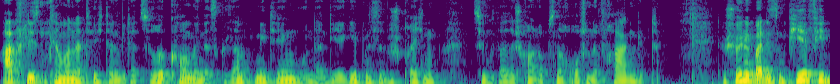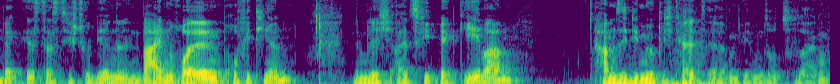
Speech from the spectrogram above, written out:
Abschließend kann man natürlich dann wieder zurückkommen in das Gesamtmeeting und dann die Ergebnisse besprechen bzw. schauen, ob es noch offene Fragen gibt. Das Schöne bei diesem Peer-Feedback ist, dass die Studierenden in beiden Rollen profitieren, nämlich als Feedbackgeber haben sie die Möglichkeit, ähm, eben sozusagen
